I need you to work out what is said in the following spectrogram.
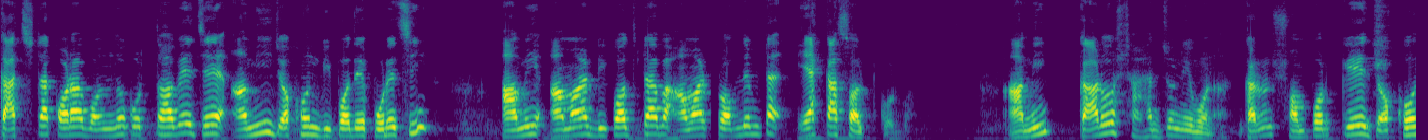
কাজটা করা বন্ধ করতে হবে যে আমি যখন বিপদে পড়েছি, আমি আমার বিপদটা বা আমার প্রবলেমটা একা সলভ করব। আমি কারও সাহায্য নেব না। কারণ সম্পর্কে যখন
